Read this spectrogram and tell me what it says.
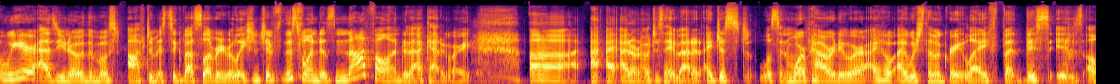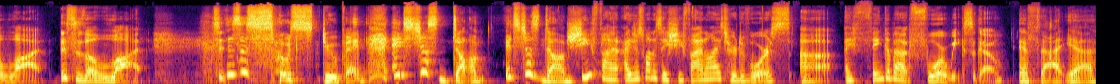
we are, as you know, the most optimistic about celebrity relationships. This one does not fall under that category. Uh, I, I don't know what to say about it. I just listen. More power to her. I hope. I wish them a great life, but this is a lot. This is a lot. this is so stupid. It's just dumb. It's just dumb. She. Fin- I just want to say she finalized her divorce. Uh, I think about four weeks ago. If that, yeah.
